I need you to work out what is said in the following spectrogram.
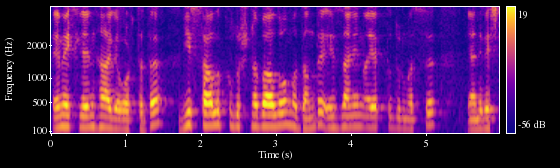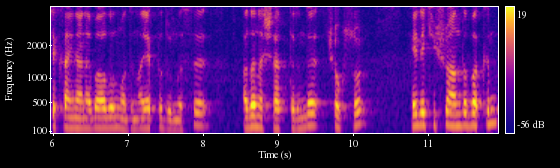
Emeklilerin hali ortada. Bir sağlık kuruluşuna bağlı olmadan da eczanenin ayakta durması, yani reçete kaynağına bağlı olmadan ayakta durması Adana şartlarında çok zor. Hele ki şu anda bakın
